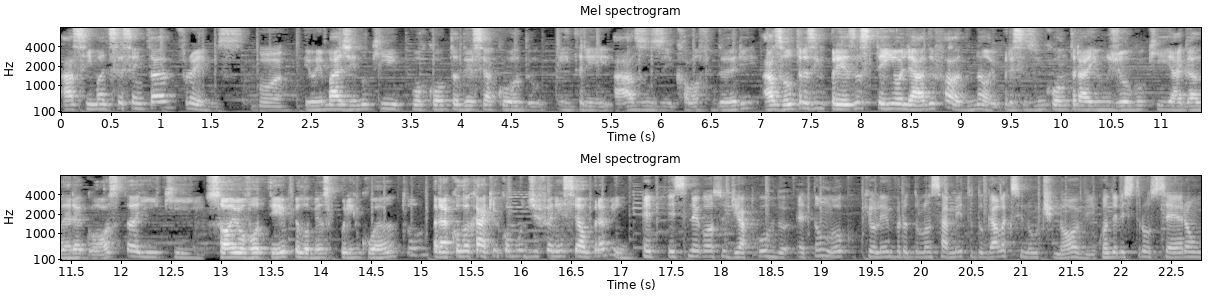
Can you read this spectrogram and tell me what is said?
acima de 60 frames. Boa. Eu imagino que por conta desse acordo entre Asus e Call of Duty, as outras empresas têm olhado e falado: não, eu preciso encontrar aí um jogo que a galera gosta e que só eu vou ter, pelo menos por enquanto, para colocar aqui como diferencial para mim. Esse negócio de acordo é tão louco que eu lembro do lançamento do Galaxy Note 9, quando eles trouxeram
